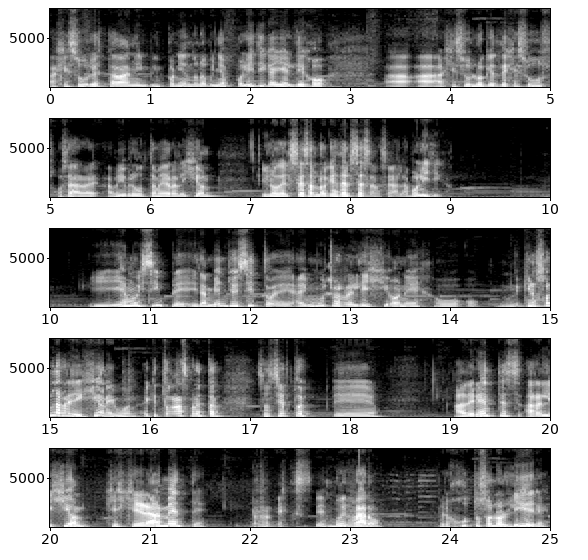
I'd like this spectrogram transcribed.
a Jesús le estaban imponiendo una opinión política y él dijo a, Jesús lo que es de Jesús, o sea, a mí pregúntame de religión, y lo del César lo que es del César, o sea, la política. Y es muy simple, y también yo insisto, eh, hay muchas religiones, o, que no son las religiones, bueno, hay que transparentar, son ciertos eh, adherentes a religión, que generalmente es muy raro, pero justo son los líderes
